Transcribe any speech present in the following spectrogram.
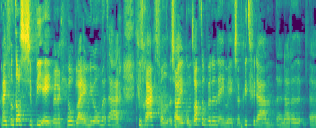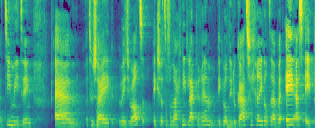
mijn fantastische PA, ik ben echt heel blij nu al met haar, gevraagd van zou je contact op willen nemen. Heeft ze acuut gedaan uh, na de uh, teammeeting. En toen zei ik, weet je wat, ik zit er vandaag niet lekker in. Ik wil die locatie geregeld hebben. ASAP.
